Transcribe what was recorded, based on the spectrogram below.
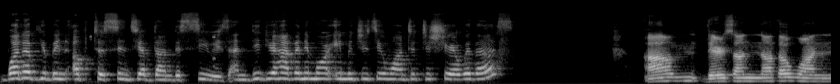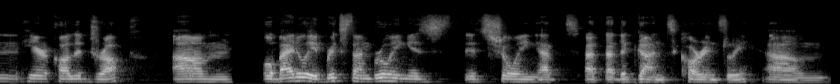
what have you been up to since you have done the series? And did you have any more images you wanted to share with us? Um, there's another one here called a drop. Um, oh, by the way, Brixton Brewing is is showing at at, at the Gantt currently. Um,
